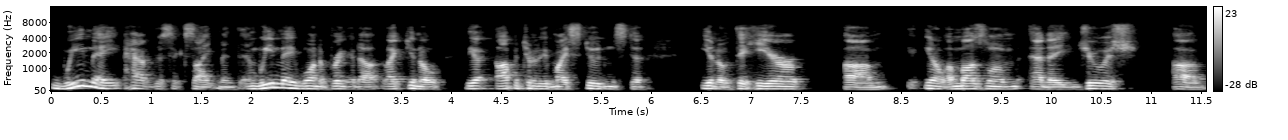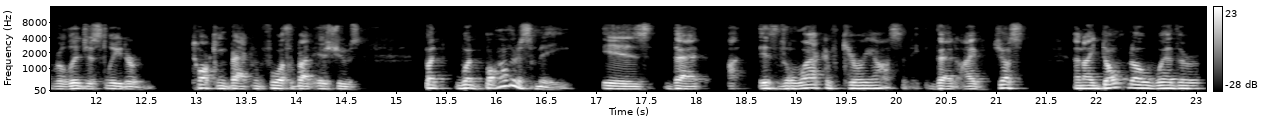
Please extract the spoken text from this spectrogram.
we may have this excitement and we may want to bring it out, like you know, the opportunity of my students to, you know, to hear, um, you know, a Muslim and a Jewish uh, religious leader talking back and forth about issues. But what bothers me is that uh, is the lack of curiosity that I've just, and I don't know whether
